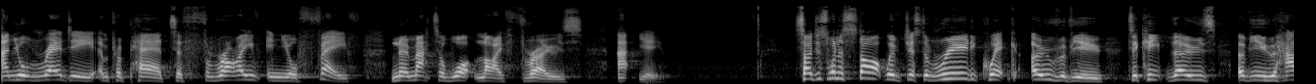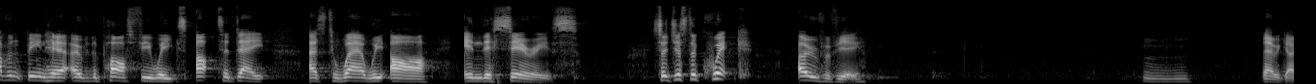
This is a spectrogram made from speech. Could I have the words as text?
And you're ready and prepared to thrive in your faith no matter what life throws at you. So, I just want to start with just a really quick overview to keep those of you who haven't been here over the past few weeks up to date as to where we are in this series. So, just a quick overview. There we go.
